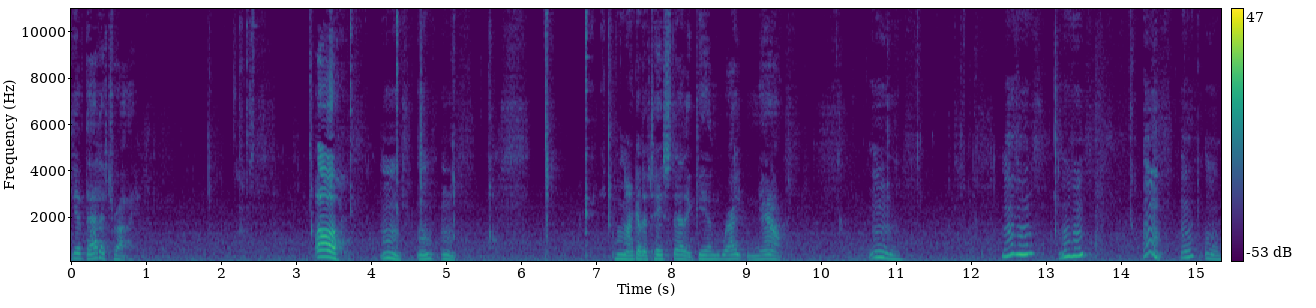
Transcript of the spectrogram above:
Give that a try. Oh, mm. mmm, mmm, mmm. I'm not to taste that again right now. Mmm. Mm-hmm. Mm-hmm. Mmm. Mm-mm.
